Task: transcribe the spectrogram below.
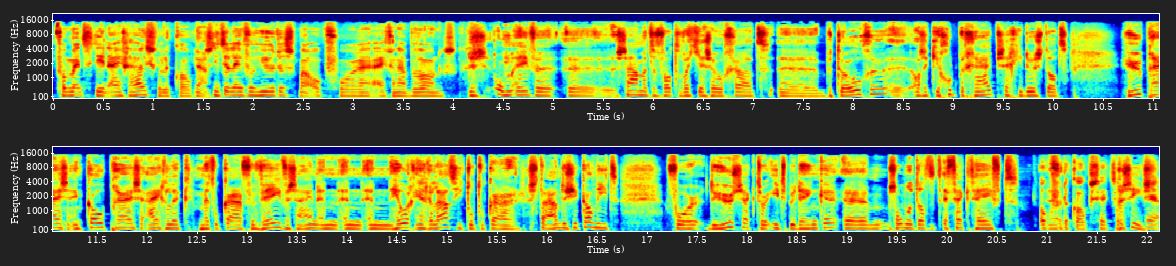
voor mensen die een eigen huis willen kopen. Ja. Dus niet alleen voor huurders, maar ook voor eigenaar-bewoners. Dus om even samen te vatten wat jij zo gaat betogen. als ik je goed begrijp, zeg je dus dat huurprijzen en koopprijzen eigenlijk met elkaar verweven zijn. En, en, en heel erg in relatie tot elkaar staan. Dus je kan niet voor de huursector iets bedenken ehm, zonder dat het effect heeft. Ook voor de koopsector. Precies. Ja.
